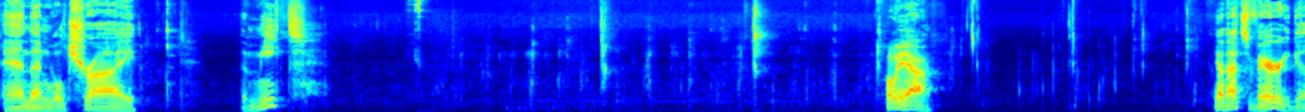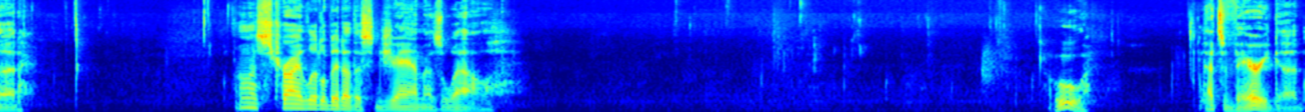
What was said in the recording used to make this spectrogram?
And then we'll try the meat. Oh, yeah. Yeah, that's very good. Let's try a little bit of this jam as well. Ooh, that's very good.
